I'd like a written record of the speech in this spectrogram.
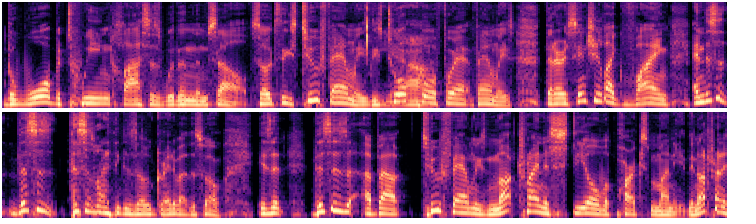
the war between classes within themselves. So it's these two families, these two Yeah. poor fa- families that are essentially like vying. And this is this is this is what I think is so great about this film is that this is about two families not trying to steal the park's money. They're not trying to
